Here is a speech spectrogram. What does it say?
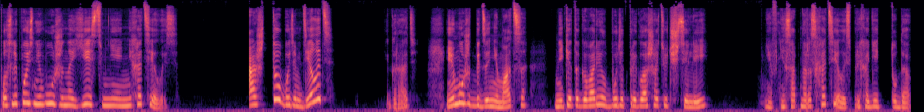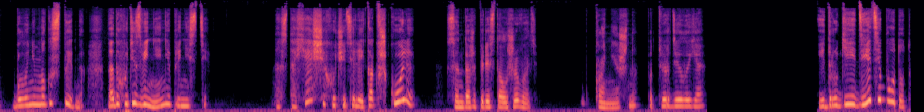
После позднего ужина есть мне не хотелось. «А что будем делать?» «Играть. И, может быть, заниматься. Никита говорил, будет приглашать учителей. Мне внезапно расхотелось приходить туда. Было немного стыдно. Надо хоть извинения принести. «Настоящих учителей, как в школе?» Сын даже перестал жевать. «Конечно», — подтвердила я. «И другие дети будут?»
